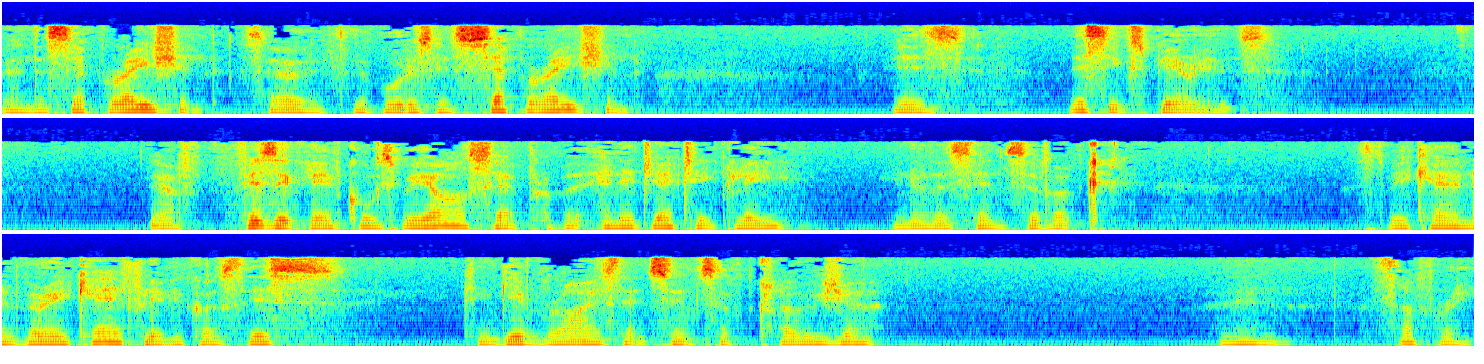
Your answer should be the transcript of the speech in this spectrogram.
and the separation. So the Buddha says separation is this experience. Now, physically, of course, we are separate, but energetically, you know, the sense of a to be handled very carefully because this can give rise to that sense of closure and then suffering.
